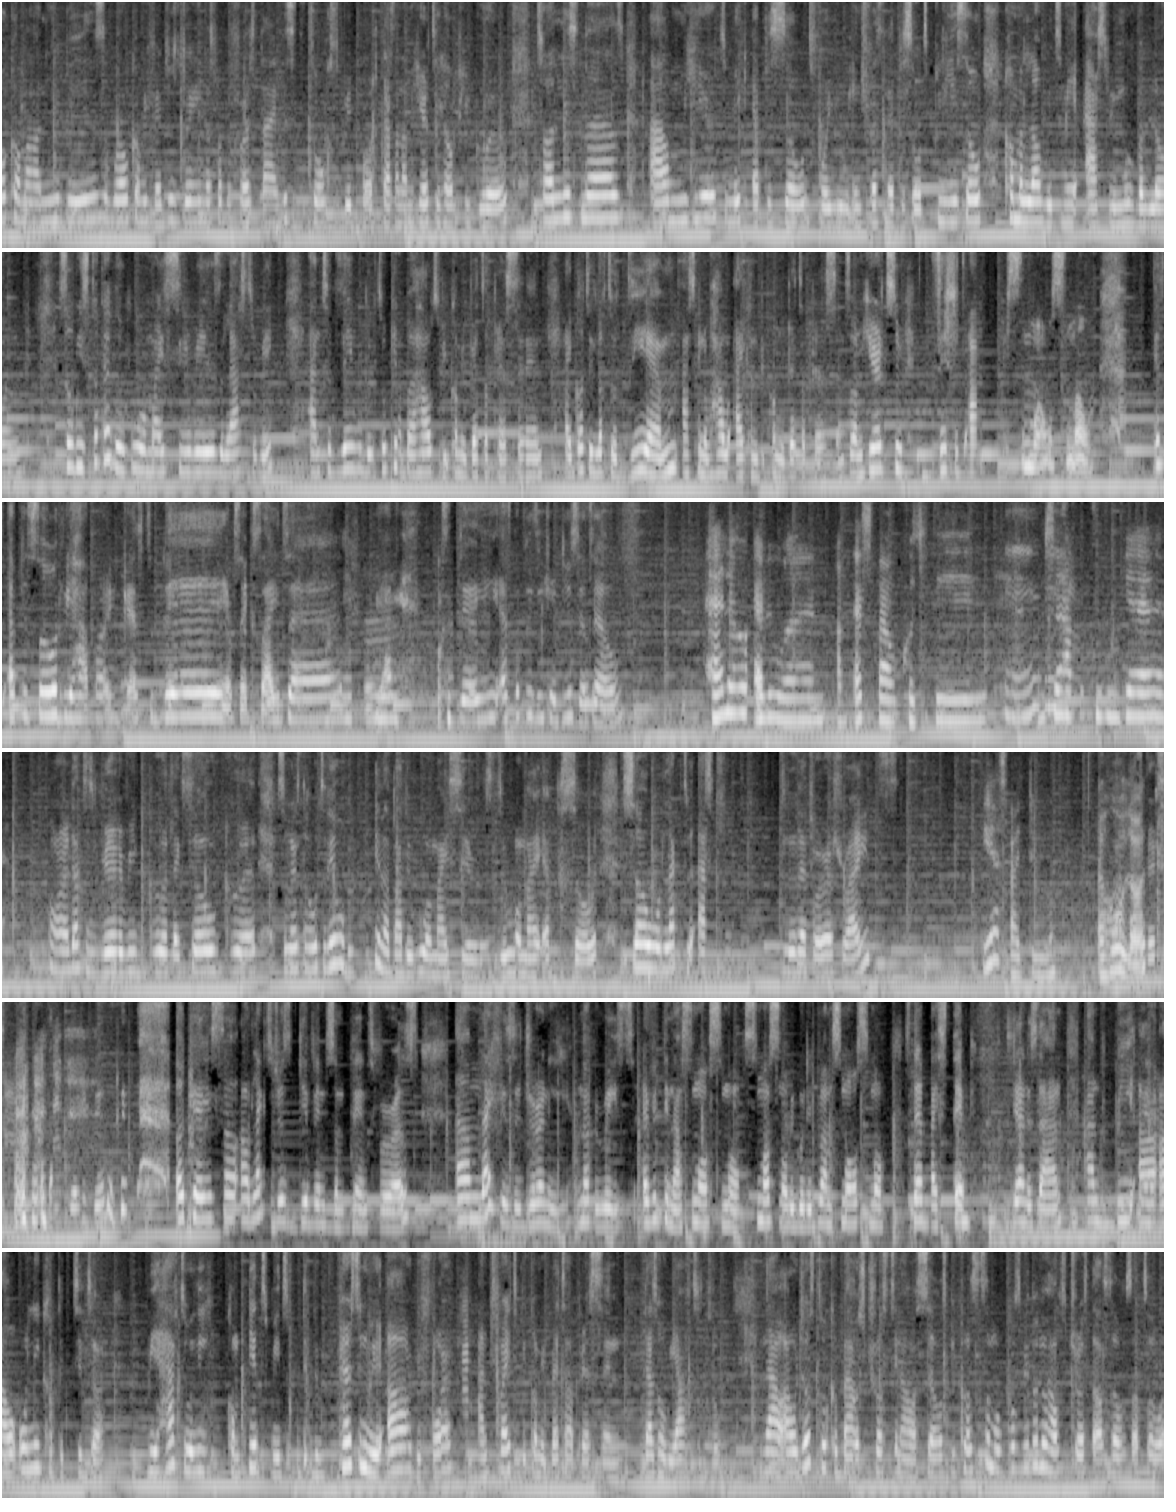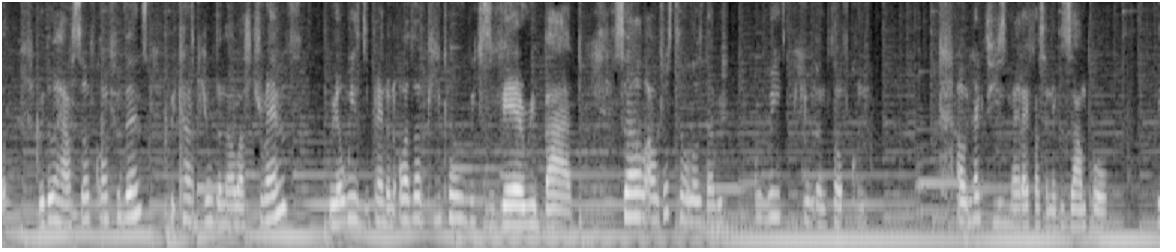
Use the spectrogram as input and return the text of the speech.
welcome our newbies. Welcome if you're just joining us for the first time. This is the Talks Bridge podcast, and I'm here to help you grow. To our listeners, I'm here to make episodes for you, interesting episodes, please. So come along with me as we move along. So we started the Who Am I series last week, and today we'll be talking about how to become a better person. I got a lot of DM asking of how I can become a better person. So I'm here to dish it out small, small. This episode we have our guest today. I'm so excited. We have today. Esther, please introduce yourself. Hello everyone, I'm Esther Okojide. Mm-hmm. I'm so happy to be here. Alright, that is very good, like so good. So Esther, today we'll be talking about the Who Am I series, the Who Am I episode. So I would like to ask you to included for us, right? Yes, I do. A oh, whole lot. Very, very okay, so I would like to just give in some things for us. Um, life is a journey, not a race. Everything is small, small, small, small. We go to do them small, small, step by step. Do you understand? And we are our only competitor we have to only compete with the, the, person we are before and try to become a better person. That's what we have to do. Now, I'll just talk about trusting ourselves because some of us we don't know how to trust ourselves at all. We don't have self confidence, we can't build on our strength. We always depend on other people, which is very bad. So, I'll just tell us that we always build on self confidence. I would like to use my life as an example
